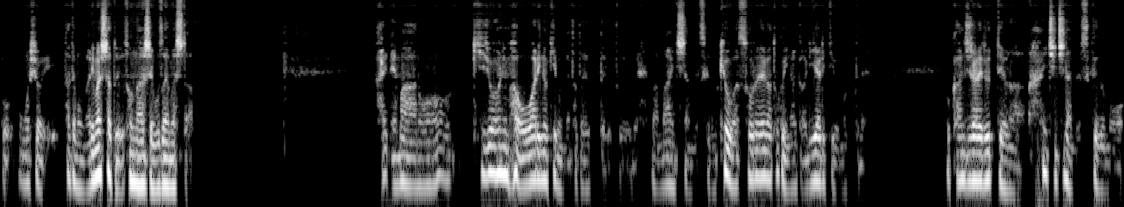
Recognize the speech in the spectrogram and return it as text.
こう、面白い建物がありましたという、そんな話でございました。はいね、まあ、あの、非常にまあ終わりの気分が漂ってるというね、まあ毎日なんですけども、今日はそれが特になんかリアリティを持ってね、感じられるっていうような一日なんですけども、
